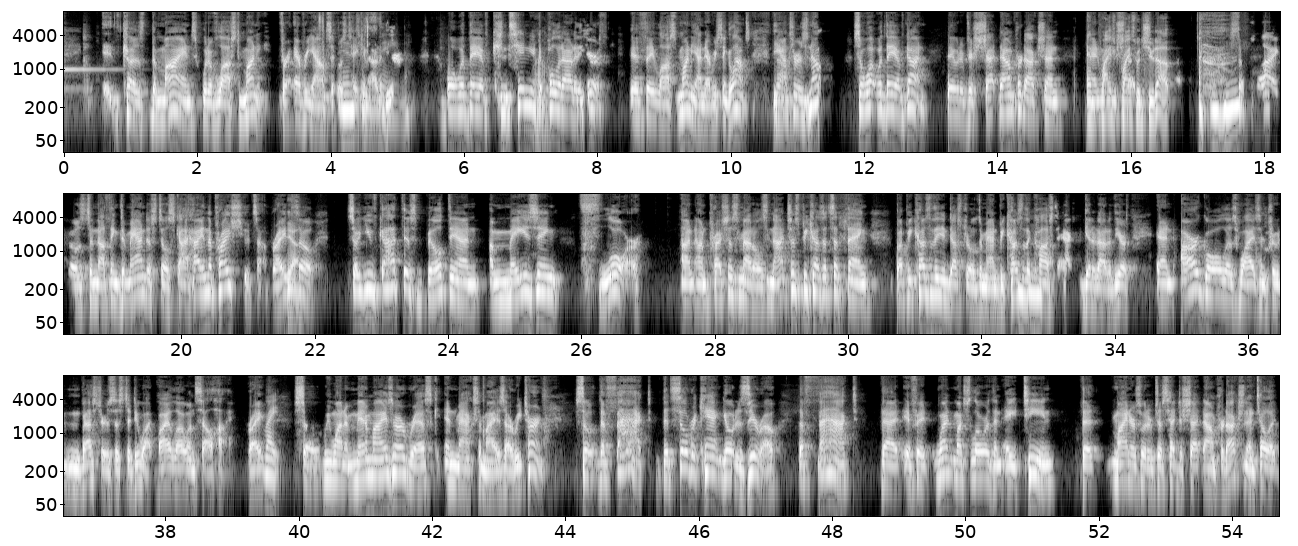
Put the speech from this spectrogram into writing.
because the mines would have lost money for every ounce it was taken out of the earth. Well, would they have continued wow. to pull it out of the earth if they lost money on every single ounce? The no. answer is no. So what would they have done? They would have just shut down production, and, and price price would shoot up. Mm-hmm. Supply goes to nothing. Demand is still sky high, and the price shoots up. Right. Yeah. So, so you've got this built-in amazing floor on, on precious metals, not just because it's a thing, but because of the industrial demand, because of the mm-hmm. cost to get it out of the earth. And our goal as wise and prudent investors is to do what? Buy low and sell high, right? Right. So we want to minimize our risk and maximize our return. So the fact that silver can't go to zero, the fact that if it went much lower than 18, that miners would have just had to shut down production until it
